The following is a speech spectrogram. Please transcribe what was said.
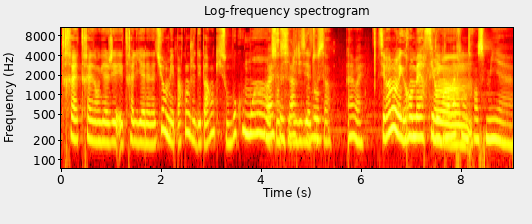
très très engagées et très liées à la nature, mais par contre, j'ai des parents qui sont beaucoup moins sensibilisés à tout ça. Ah ouais. C'est vraiment mes grands-mères qui, ont, grands qui ont transmis. Euh,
